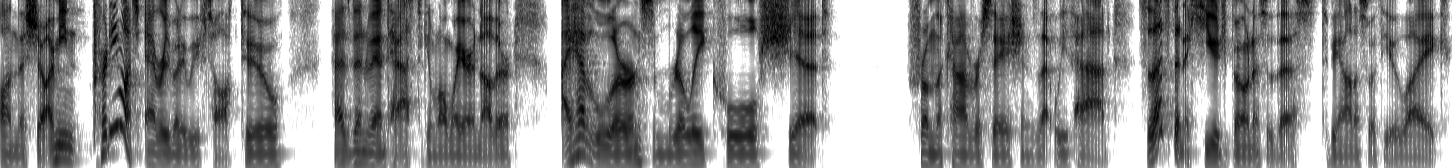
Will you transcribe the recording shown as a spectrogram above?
on this show. I mean, pretty much everybody we've talked to has been fantastic in one way or another. I have learned some really cool shit from the conversations that we've had. So that's been a huge bonus of this, to be honest with you. Like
